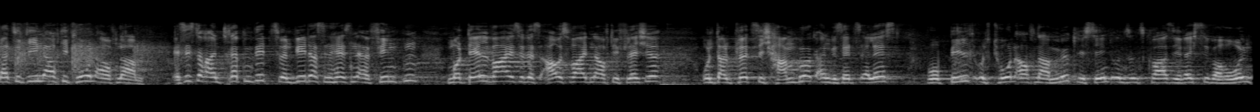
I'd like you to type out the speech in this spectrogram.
dazu dienen auch die Tonaufnahmen. Es ist doch ein Treppenwitz, wenn wir das in Hessen erfinden, modellweise das Ausweiten auf die Fläche und dann plötzlich Hamburg ein Gesetz erlässt, wo Bild- und Tonaufnahmen möglich sind und uns quasi rechts überholen.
